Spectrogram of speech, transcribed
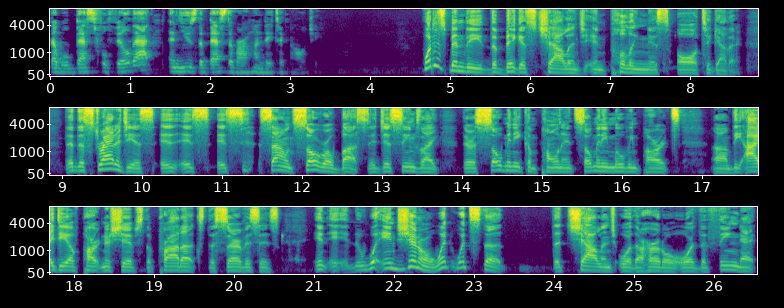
that will best fulfill that and use the best of our Hyundai technology. What has been the the biggest challenge in pulling this all together? the, the strategy is, is is sounds so robust. It just seems like there are so many components, so many moving parts. Um, the idea of partnerships, the products, the services. In, in in general, what what's the the challenge or the hurdle or the thing that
